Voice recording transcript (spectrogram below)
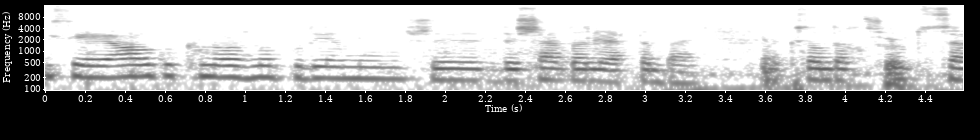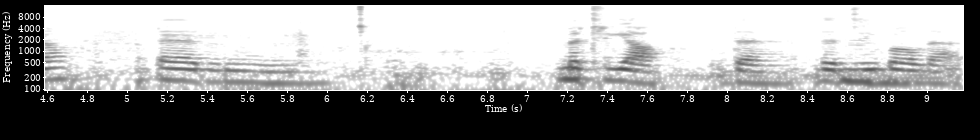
isso é algo que nós não podemos eh, deixar de olhar também. A questão da reprodução hum, material da, da desigualdade.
